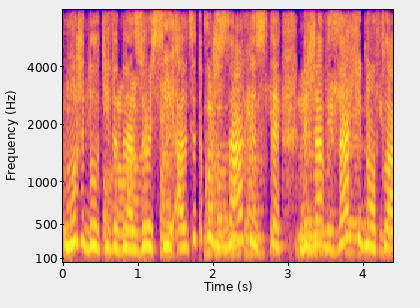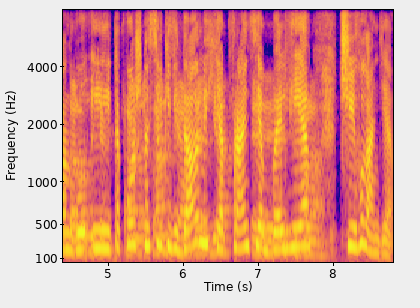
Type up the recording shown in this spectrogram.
можуть долетіти до нас з Росії, але це також захист держав західного флангу і також настільки віддалених, як Франція, Бельгія чи Голландія.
